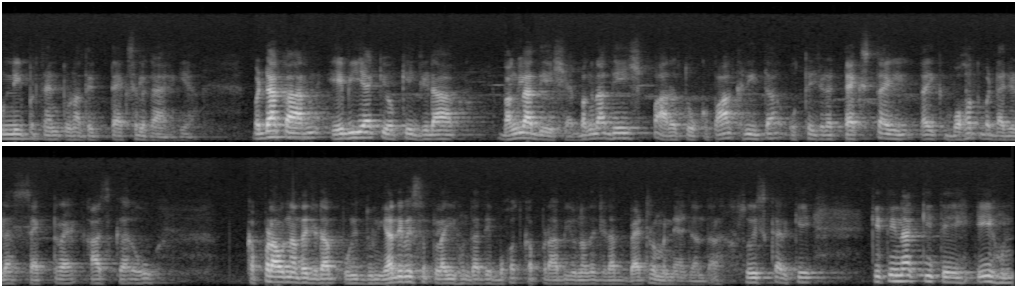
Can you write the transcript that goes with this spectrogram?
19% ਉਹਨਾਂ ਤੇ ਟੈਕਸ ਲਗਾਇਆ ਗਿਆ। ਵੱਡਾ ਕਾਰਨ ਇਹ ਵੀ ਹੈ ਕਿਉਂਕਿ ਜਿਹੜਾ ਬੰਗਲਾਦੇਸ਼ ਹੈ। ਬੰਗਲਾਦੇਸ਼ ਭਾਰਤ ਤੋਂ ਕਪਾਹ ਖਰੀਦਦਾ। ਉੱਥੇ ਜਿਹੜਾ ਟੈਕਸਟਾਈਲ ਦਾ ਇੱਕ ਬਹੁਤ ਵੱਡਾ ਜਿਹੜਾ ਸੈਕਟਰ ਹੈ, ਖਾਸ ਕਰ ਉਹ ਕੱਪੜਾ ਉਹਨਾਂ ਦਾ ਜਿਹੜਾ ਪੂਰੀ ਦੁਨੀਆ ਦੇ ਵਿੱਚ ਸਪਲਾਈ ਹੁੰਦਾ ਤੇ ਬਹੁਤ ਕੱਪੜਾ ਵੀ ਉਹਨਾਂ ਦਾ ਜਿਹੜਾ ਬੈਟਰ ਮੰਨਿਆ ਜਾਂਦਾ। ਸੋ ਇਸ ਕਰਕੇ ਕਿਤੇ ਨਾ ਕਿਤੇ ਇਹ ਹੁਣ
